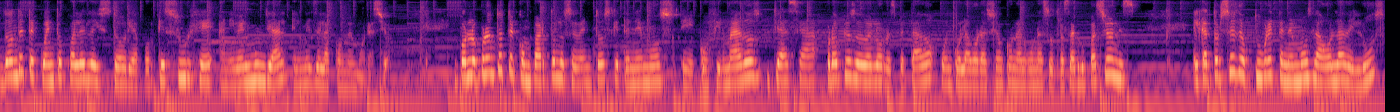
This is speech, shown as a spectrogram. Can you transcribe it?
donde te cuento cuál es la historia, por qué surge a nivel mundial el mes de la conmemoración. por lo pronto te comparto los eventos que tenemos eh, confirmados, ya sea propios de duelo respetado o en colaboración con algunas otras agrupaciones. El 14 de octubre tenemos la Ola de Luz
